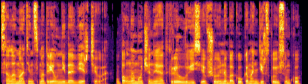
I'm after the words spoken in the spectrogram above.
Соломатин смотрел недоверчиво. Уполномоченный открыл висевшую на боку командирскую сумку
